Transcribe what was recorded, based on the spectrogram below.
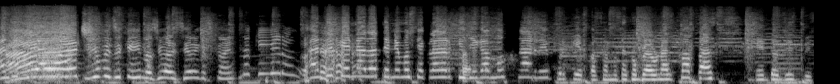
Antes, Ah, yo pensé que nos iba a decir algo así como, no quiero. que nada, antes que nada, tenemos que aclarar que llegamos tarde porque pasamos a comprar unas papas. Entonces, pues,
